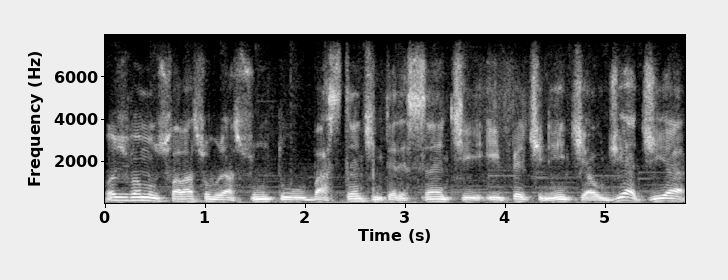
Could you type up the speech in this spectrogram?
Hoje vamos falar sobre um assunto bastante interessante e pertinente ao dia a dia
